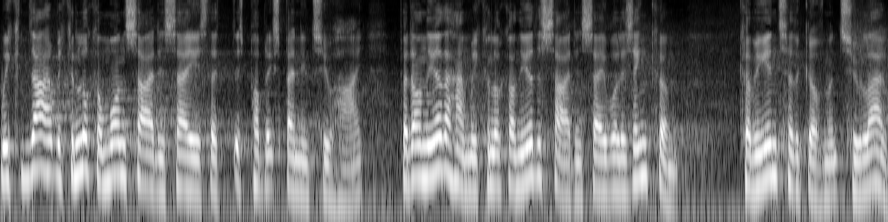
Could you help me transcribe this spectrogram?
we can, we can look on one side and say, is, that, is public spending too high? But on the other hand, we can look on the other side and say, well, is income coming into the government too low?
